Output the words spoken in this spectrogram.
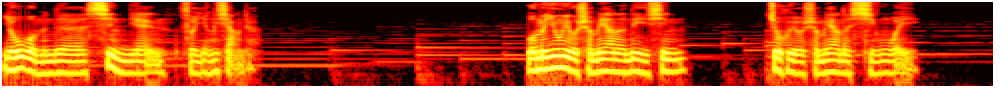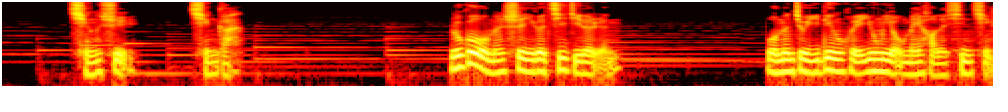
由我们的信念所影响着。我们拥有什么样的内心，就会有什么样的行为。情绪、情感。如果我们是一个积极的人，我们就一定会拥有美好的心情。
